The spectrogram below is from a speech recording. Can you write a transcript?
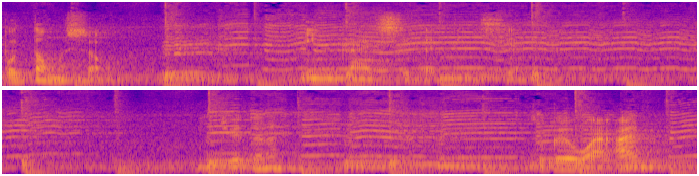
不动手应该是个底线。你觉得呢？各位晚安。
